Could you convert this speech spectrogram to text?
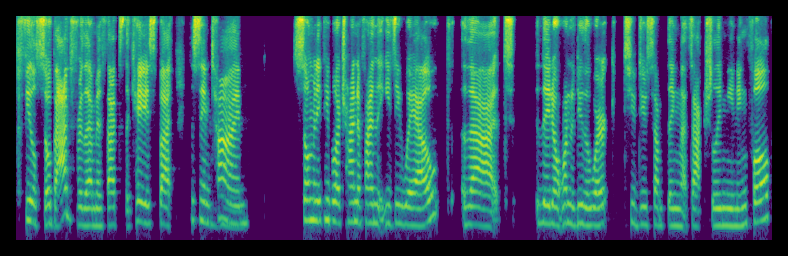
feel so bad for them if that's the case. But at the same mm-hmm. time, so many people are trying to find the easy way out that they don't want to do the work to do something that's actually meaningful,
